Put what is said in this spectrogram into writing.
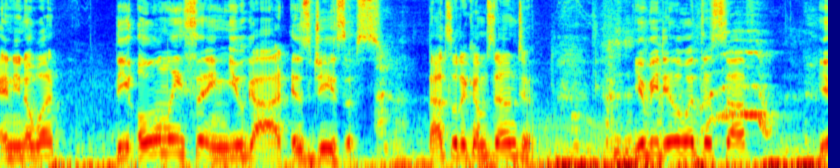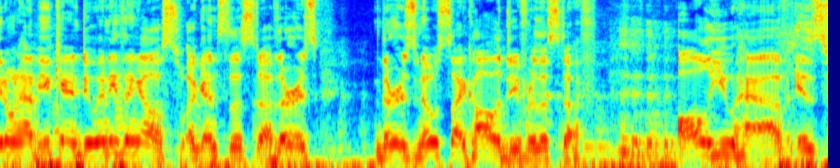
and you know what? The only thing you got is Jesus. That's what it comes down to. You be dealing with this stuff. You don't have you can't do anything else against this stuff. There is there is no psychology for this stuff. All you have is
